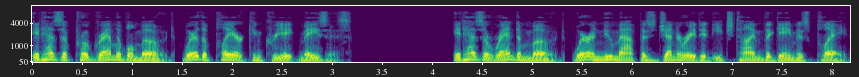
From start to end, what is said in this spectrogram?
It has a programmable mode, where the player can create mazes. It has a random mode, where a new map is generated each time the game is played.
